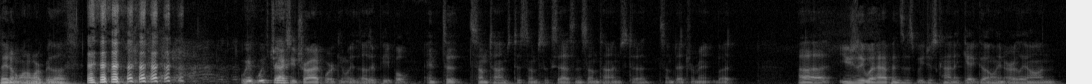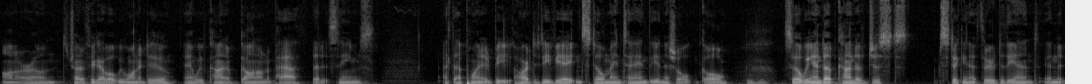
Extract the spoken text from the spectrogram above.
They don't want to work with us. we've we've actually tried working with other people, and to sometimes to some success, and sometimes to some detriment. But uh, usually, what happens is we just kind of get going early on on our own to try to figure out what we want to do, and we've kind of gone on a path that it seems at that point it'd be hard to deviate and still maintain the initial goal. So we end up kind of just sticking it through to the end, and it,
